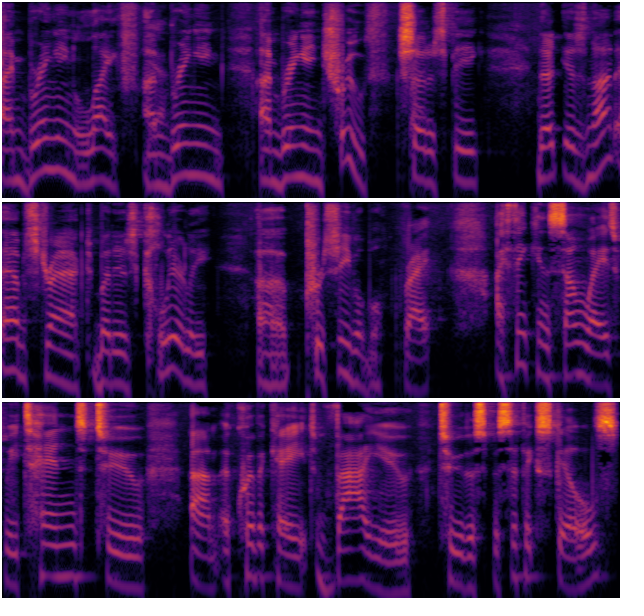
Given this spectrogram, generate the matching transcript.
I'm bringing life. Yeah. I'm bringing, I'm bringing truth, so right. to speak, that is not abstract but is clearly uh, perceivable. Right. I think in some ways we tend to um, equivocate value to the specific skills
